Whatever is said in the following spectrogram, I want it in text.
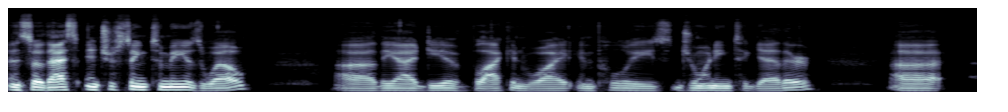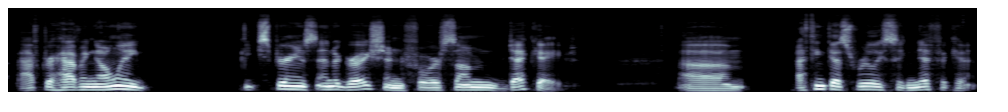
And so that's interesting to me as well. Uh, the idea of black and white employees joining together uh, after having only experienced integration for some decade. Um, I think that's really significant.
